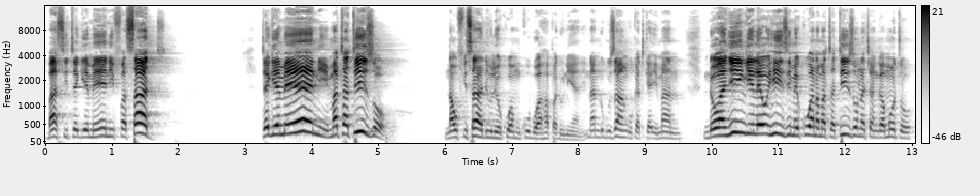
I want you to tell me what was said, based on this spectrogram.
basi tegemeeni fasad. Tegemeeni matatizo na ufisadi uliokuwa mkubwa hapa duniani. Na ndugu zangu katika imani ndoa nyingi leo hii zimekuwa na matatizo na changamoto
